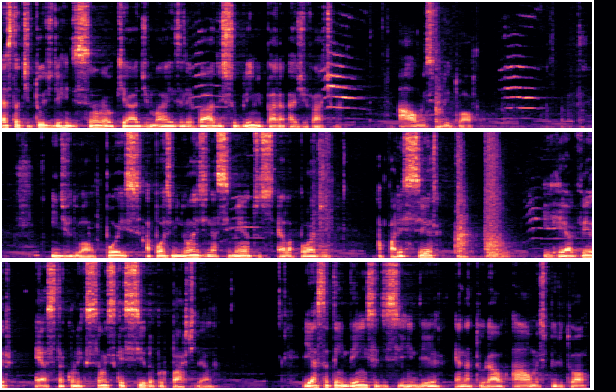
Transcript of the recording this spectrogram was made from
Esta atitude de rendição é o que há de mais elevado e sublime para a Jivatma, a alma espiritual. individual, pois após milhões de nascimentos ela pode aparecer e reaver esta conexão esquecida por parte dela. E essa tendência de se render é natural à alma espiritual.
